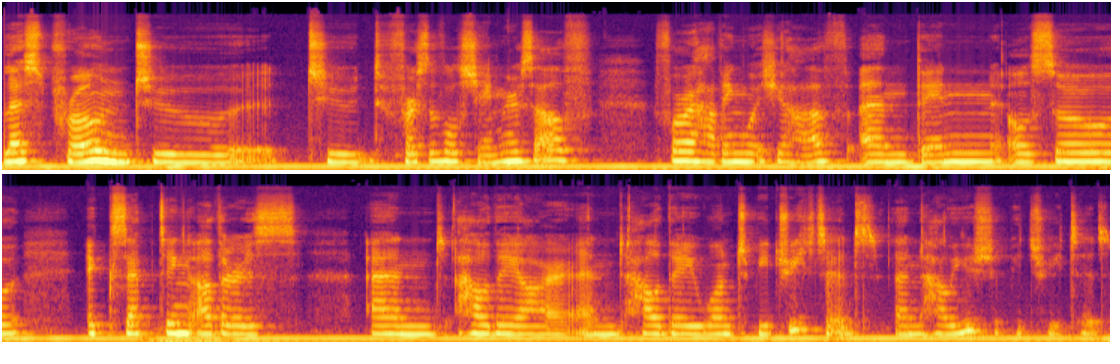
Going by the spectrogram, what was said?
less prone to, to to first of all shame yourself for having what you have and then also accepting others and how they are and how they want to be treated and how you should be treated.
